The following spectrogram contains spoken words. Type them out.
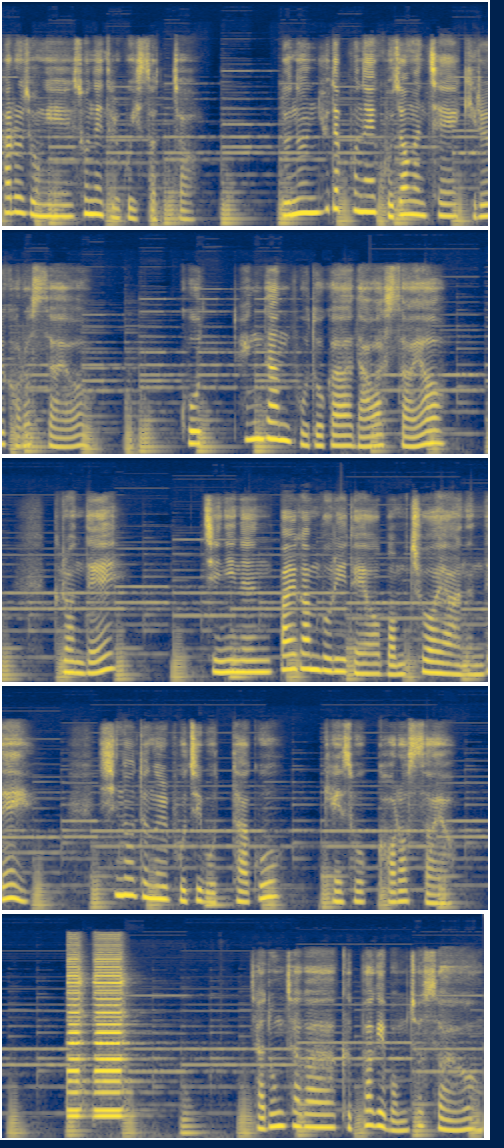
하루 종일 손에 들고 있었죠. 눈은 휴대폰에 고정한 채 길을 걸었어요. 곧 횡단보도가 나왔어요. 그런데 지니는 빨간불이 되어 멈추어야 하는데 신호등을 보지 못하고 계속 걸었어요. 자동차가 급하게 멈췄어요.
